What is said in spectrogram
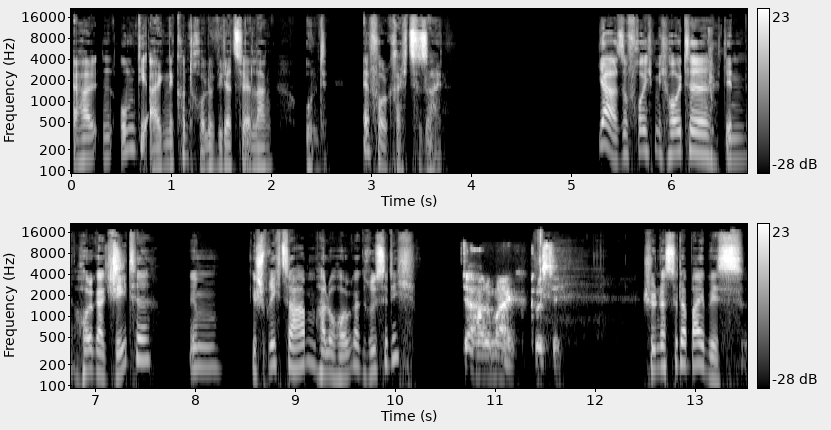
erhalten, um die eigene Kontrolle wieder zu erlangen und erfolgreich zu sein. Ja, so freue ich mich heute, den Holger Grete im Gespräch zu haben. Hallo Holger, grüße dich. Ja, hallo Mike, grüß dich. Schön, dass du dabei bist.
